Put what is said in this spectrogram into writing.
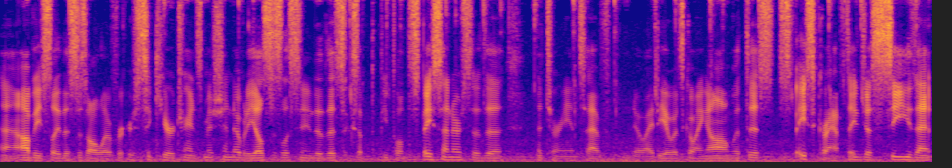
Uh, obviously, this is all over secure transmission. Nobody else is listening to this except the people at the Space Center, so the Naturians have no idea what's going on with this spacecraft. They just see that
